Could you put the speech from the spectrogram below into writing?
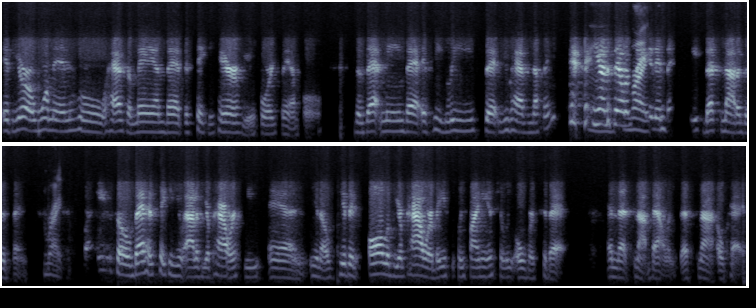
if you're a woman who has a man that is taking care of you, for example, does that mean that if he leaves that you have nothing? you mm-hmm. understand what I'm right. saying? And that's not a good thing. Right. So that has taken you out of your power seat and, you know, given all of your power basically financially over to that. And that's not balanced. That's not okay.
